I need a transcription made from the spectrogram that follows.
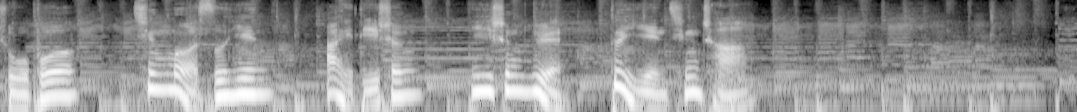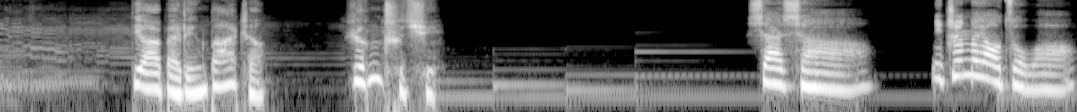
主播清墨思音、爱迪生、一生月、对饮清茶。第二百零八章，扔出去。夏夏，你真的要走啊？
